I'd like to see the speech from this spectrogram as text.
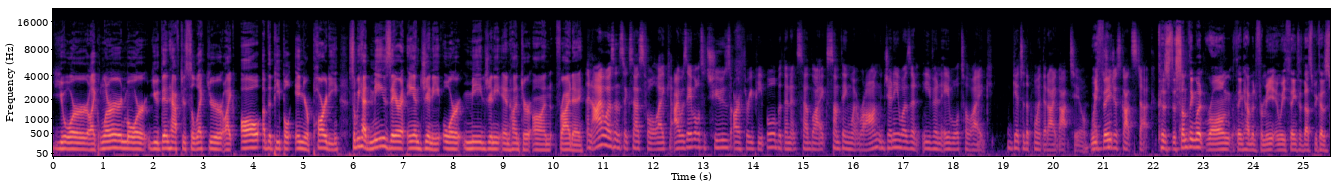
your like learn more you then have to select your like all of the people in your party so we had me zara and jenny or me jenny and hunter on friday And I wasn't successful. Like I was able to choose our three people, but then it said like something went wrong. Jenny wasn't even able to like get to the point that I got to. We Like, she just got stuck. Because the something went wrong thing happened for me, and we think that that's because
